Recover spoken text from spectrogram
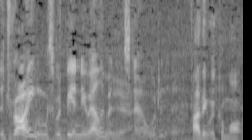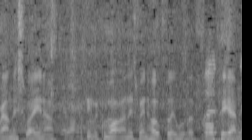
the drawings would be a new element Yeah. now, wouldn't it? I think we can walk around this way, you know. Yeah. I think we can walk around this way, and hopefully we'll, at 4 p.m.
